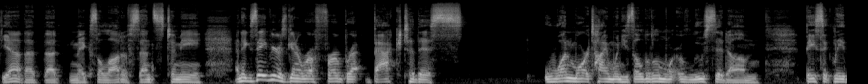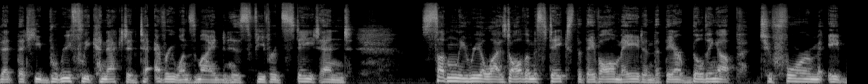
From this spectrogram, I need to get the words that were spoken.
yeah, that that makes a lot of sense to me. And Xavier is going to refer back to this one more time when he's a little more lucid um basically that that he briefly connected to everyone's mind in his fevered state and suddenly realized all the mistakes that they've all made and that they are building up to form a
